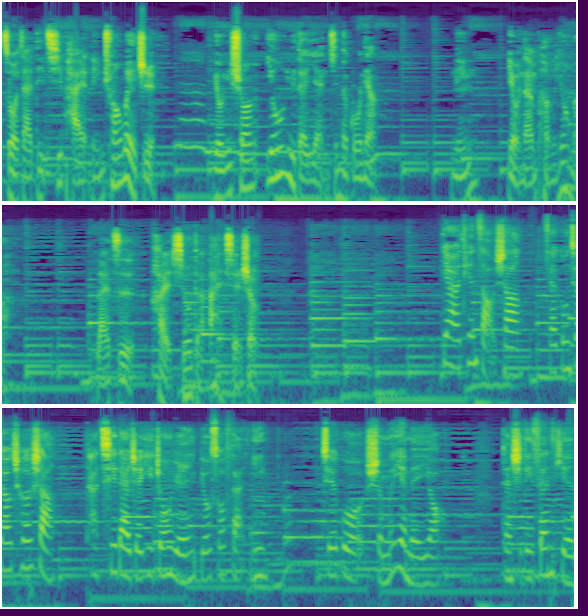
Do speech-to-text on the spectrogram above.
坐在第七排临窗位置，有一双忧郁的眼睛的姑娘。您有男朋友吗？来自害羞的艾先生。第二天早上，在公交车上，他期待着意中人有所反应，结果什么也没有。但是第三天，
